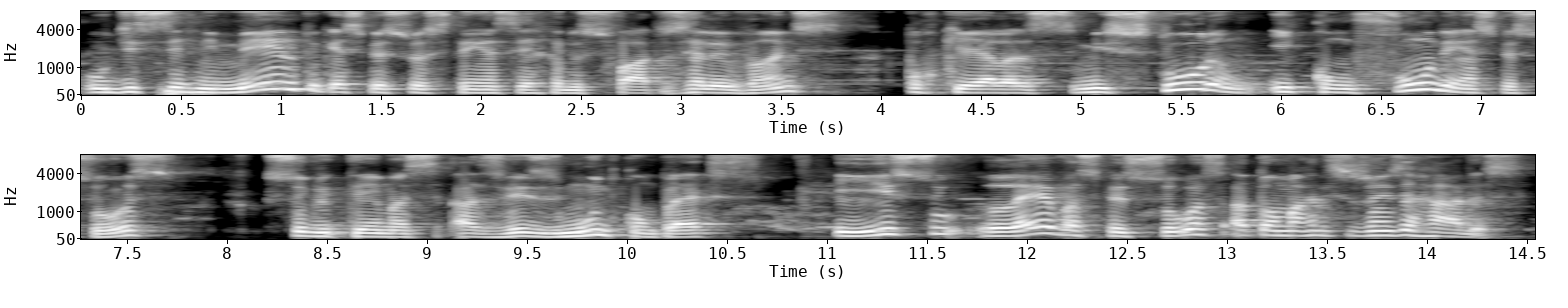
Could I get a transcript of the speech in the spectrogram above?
o discernimento que as pessoas têm acerca dos fatos relevantes, porque elas misturam e confundem as pessoas sobre temas às vezes muito complexos, e isso leva as pessoas a tomar decisões erradas.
